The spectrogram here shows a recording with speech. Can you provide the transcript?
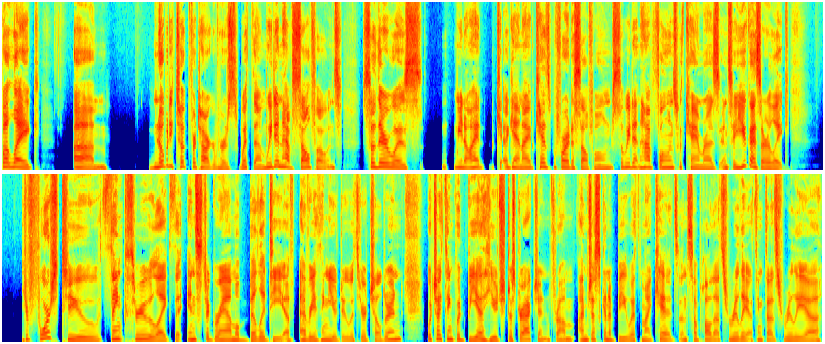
But like um nobody took photographers with them. We didn't have cell phones. So there was you know i had again i had kids before i had a cell phone. So we didn't have phones with cameras. And so you guys are like you're forced to think through like the instagram ability of everything you do with your children which i think would be a huge distraction from i'm just going to be with my kids and so paul that's really i think that's really a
